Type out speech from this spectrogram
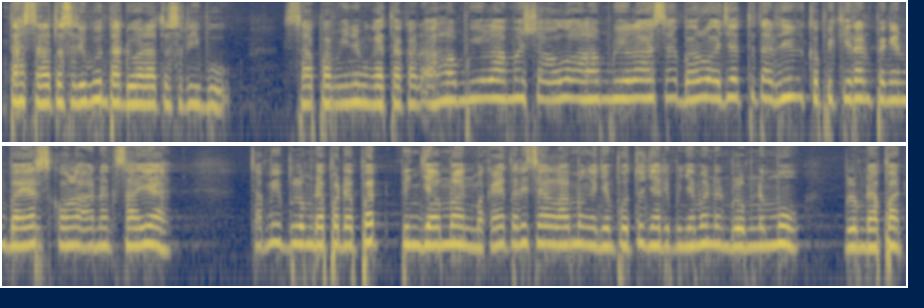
entah 100 ribu, entah 200 ribu. Sapam ini mengatakan, Alhamdulillah, Masya Allah, Alhamdulillah, saya baru aja tadi kepikiran pengen bayar sekolah anak saya. Kami belum dapat-dapat pinjaman, makanya tadi saya lama ngejemput tuh nyari pinjaman dan belum nemu belum dapat.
